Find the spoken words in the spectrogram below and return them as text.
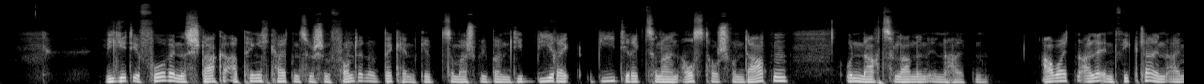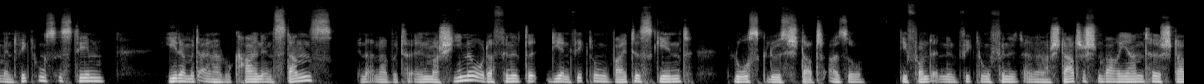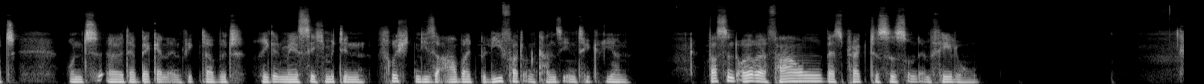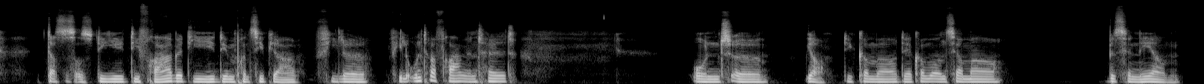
Wie geht ihr vor, wenn es starke Abhängigkeiten zwischen Frontend und Backend gibt, zum Beispiel beim bidirektionalen Austausch von Daten und nachzuladenden Inhalten? Arbeiten alle Entwickler in einem Entwicklungssystem, jeder mit einer lokalen Instanz in einer virtuellen Maschine oder findet die Entwicklung weitestgehend losgelöst statt? Also die Frontend-Entwicklung findet in einer statischen Variante statt und äh, der Backend-Entwickler wird regelmäßig mit den Früchten dieser Arbeit beliefert und kann sie integrieren. Was sind eure Erfahrungen, Best Practices und Empfehlungen? Das ist also die, die Frage, die, die im Prinzip ja viele, viele Unterfragen enthält. Und äh, ja, die können wir, der können wir uns ja mal ein bisschen nähern.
